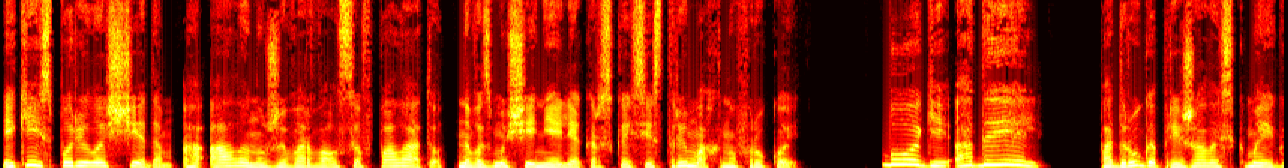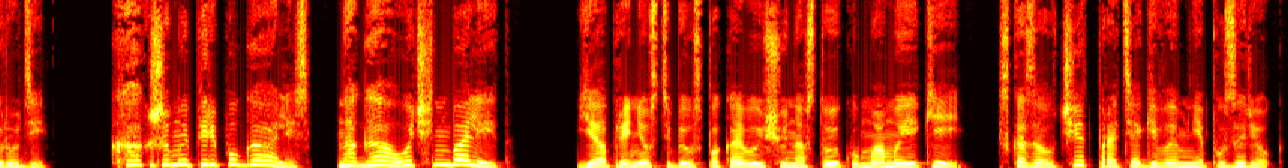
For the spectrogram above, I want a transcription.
Экей спорила с Щедом, а Алан уже ворвался в палату, на возмущение лекарской сестры махнув рукой. «Боги, Адель!» Подруга прижалась к моей груди. «Как же мы перепугались! Нога очень болит!» «Я принес тебе успокаивающую настойку мамы Экей», сказал Чед, протягивая мне пузырек.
